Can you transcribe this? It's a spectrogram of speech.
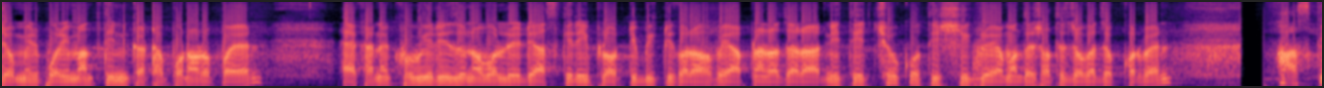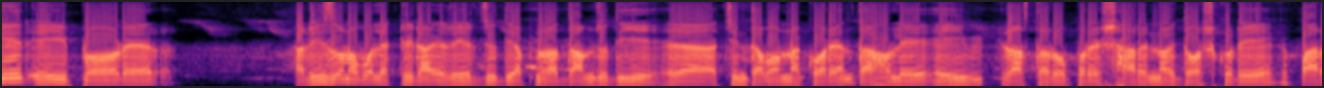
জমির পরিমাণ তিন কাঠা পনেরো পয়েন্ট। এখানে খুবই রিজনেবল রেটে আজকের এই প্লটটি বিক্রি করা হবে। আপনারা যারা নিতে ইচ্ছুক, অতি শীঘ্রই আমাদের সাথে যোগাযোগ করবেন। আজকের এই প্লটের রিজনেবল একটি রেট যদি আপনারা দাম যদি চিন্তা ভাবনা করেন, তাহলে এই রাস্তার ওপরে সাড়ে নয় দশ করে পার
